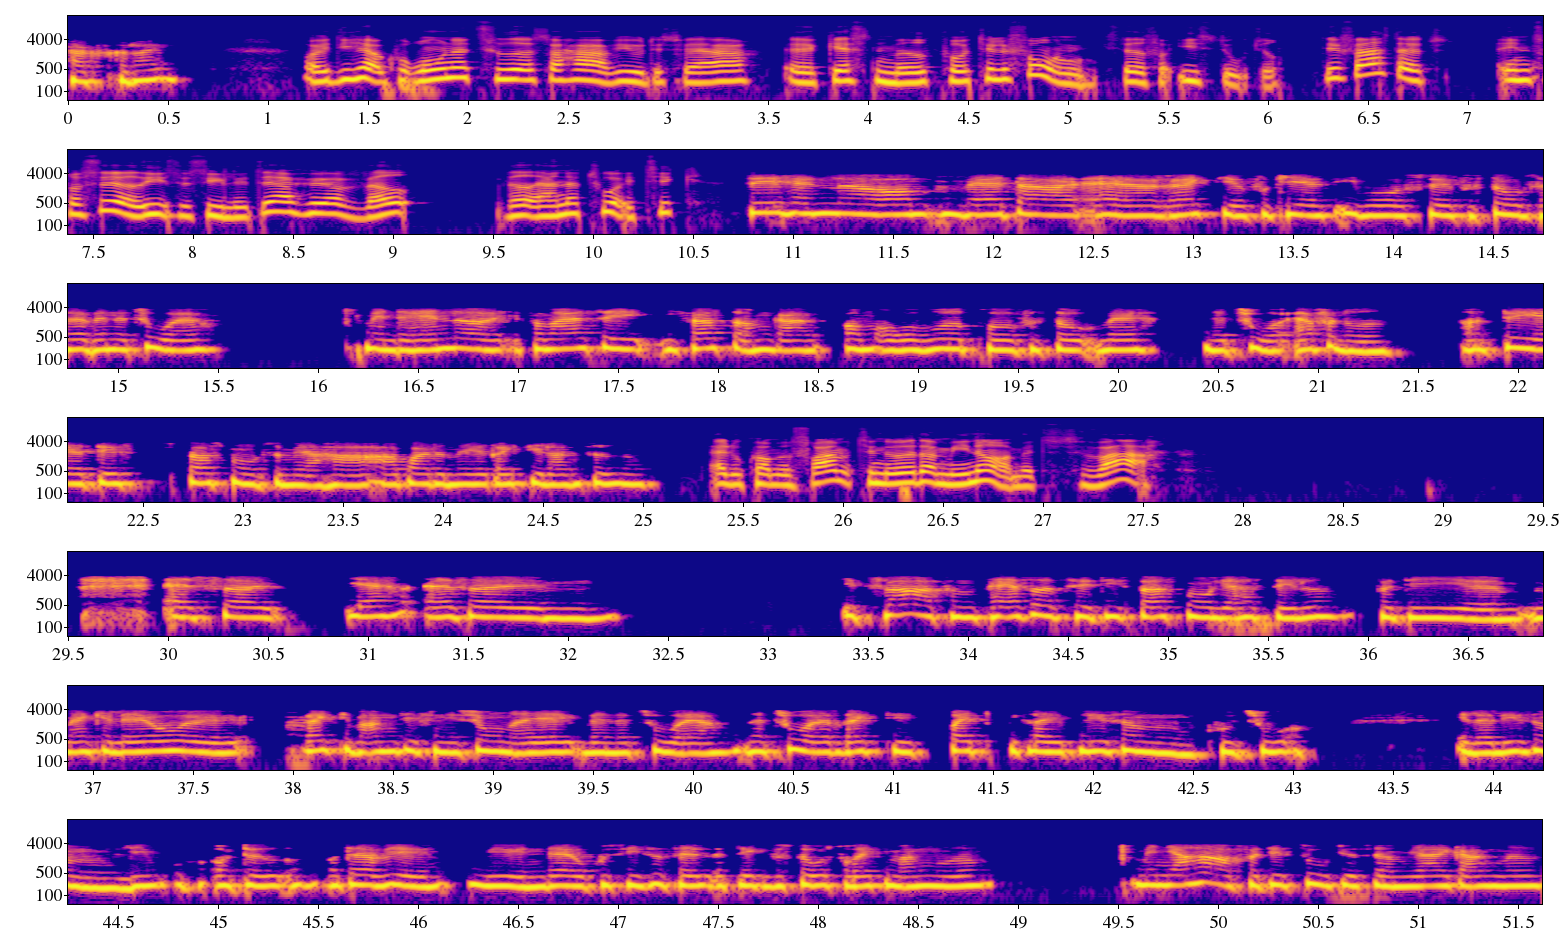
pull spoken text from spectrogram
Tak skal du have. Og i de her coronatider, så har vi jo desværre øh, gæsten med på telefonen, i stedet for i studiet. Det første, jeg er interesseret i, Cecilie, det er at høre, hvad, hvad er naturetik? Det handler om, hvad der er rigtigt og forkert i vores øh, forståelse af, hvad natur er. Men det handler for mig at se i første omgang om overhovedet at prøve at forstå, hvad natur er for noget. Og det er det spørgsmål, som jeg har arbejdet med i rigtig lang tid nu. Er du kommet frem til noget, der minder om et svar? Altså, Ja, altså øh, et svar, som passer til de spørgsmål, jeg har stillet. Fordi øh, man kan lave øh, rigtig mange definitioner af, hvad natur er. Natur er et rigtig bredt begreb, ligesom kultur eller ligesom liv og død. Og der vil vi jo endda jo kunne sige sig selv, at det kan forstås på rigtig mange måder. Men jeg har for det studie, som jeg er i gang med,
